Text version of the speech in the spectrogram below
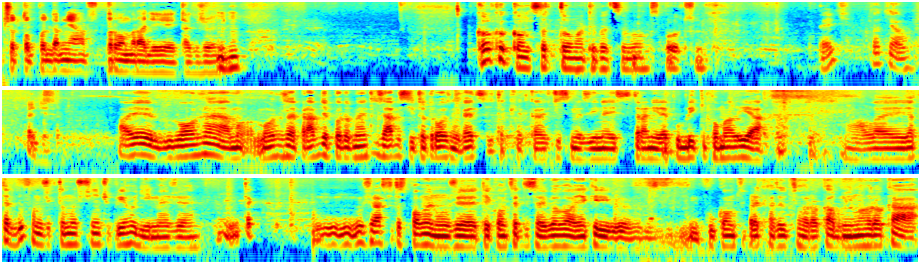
čo to podľa mňa v prvom rade je, takže uh-huh. Koľko koncertov máte pred sebou spoločných? 5 zatiaľ. 5 a je možné a možno aj pravdepodobné, to závisí to od rôznych vecí, tak každý sme z inej strany republiky pomaly a ale ja tak dúfam, že k tomu ešte niečo prihodíme, že no, tak už raz si to spomenul, že tie koncerty sa vybavovali niekedy ku koncu predchádzajúceho roka alebo minulého roka a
